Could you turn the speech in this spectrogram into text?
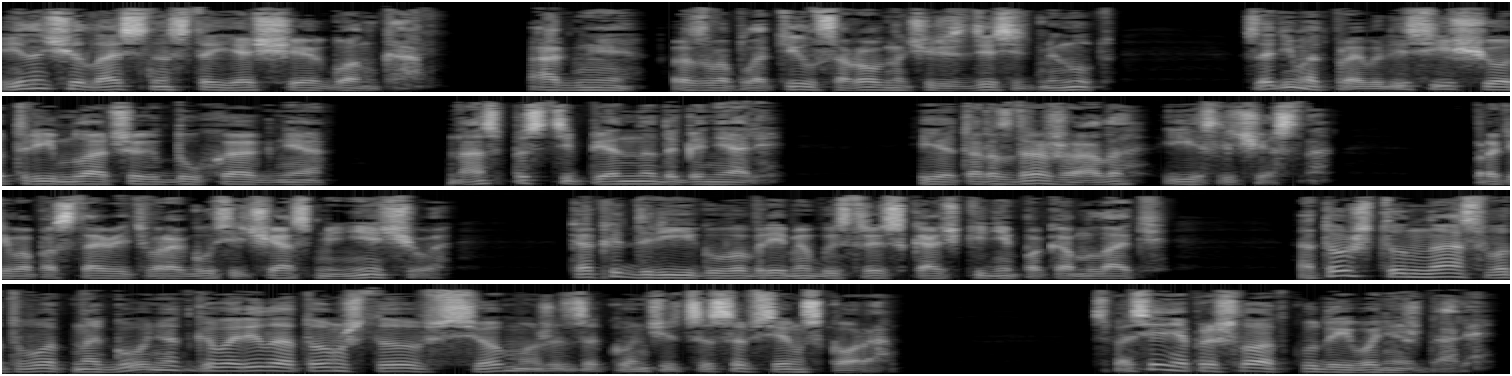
И началась настоящая гонка. Агни развоплотился ровно через десять минут. За ним отправились еще три младших духа огня. Нас постепенно догоняли. И это раздражало, если честно. Противопоставить врагу сейчас мне нечего — как и Дригу во время быстрой скачки не покомлать. А то, что нас вот-вот нагонят, говорило о том, что все может закончиться совсем скоро. Спасение пришло, откуда его не ждали.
